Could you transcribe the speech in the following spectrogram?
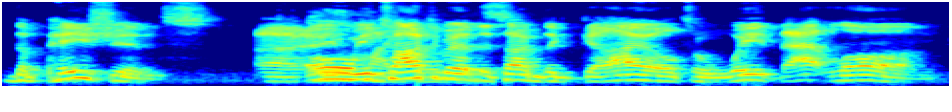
the patience, uh, Oh we talked about at the time, the guile to wait that long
